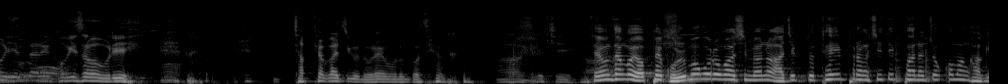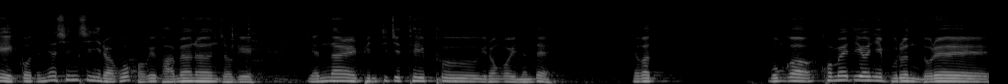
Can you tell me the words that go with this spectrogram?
어, 옛날에 거기서 우리 잡혀가지고 노래 부른 거 생각. 아, 그렇지. 세운상가 옆에 골목으로 가시면은 아직도 테이프랑 CD 파는 조그만 가게 있거든요. 신신이라고 거기 가면은 저기 옛날 빈티지 테이프 이런 거 있는데 내가 뭔가 코미디언이 부른 노래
